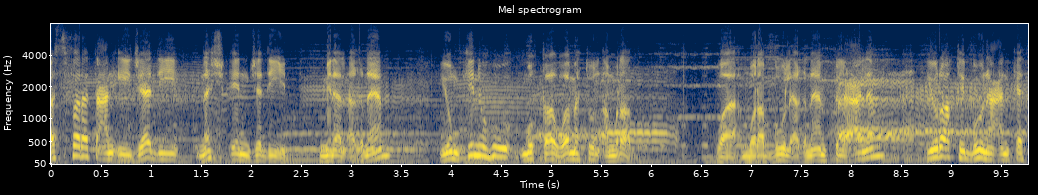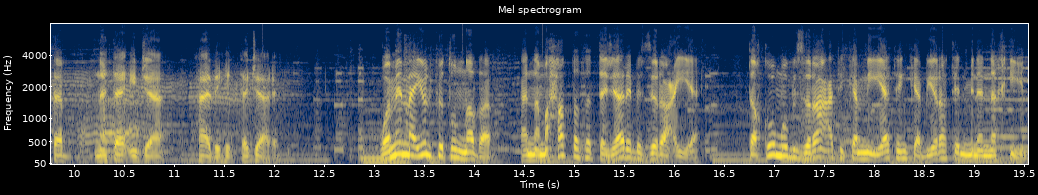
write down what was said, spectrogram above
أسفرت عن إيجاد نشء جديد من الأغنام يمكنه مقاومة الأمراض. ومربو الأغنام في العالم يراقبون عن كثب نتائج هذه التجارب. ومما يلفت النظر أن محطة التجارب الزراعية تقوم بزراعة كميات كبيرة من النخيل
